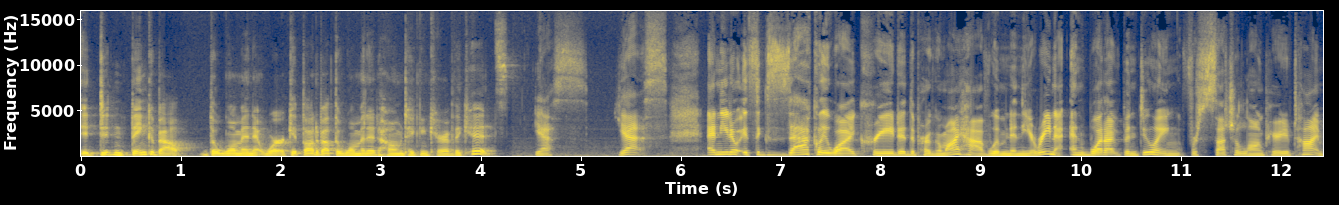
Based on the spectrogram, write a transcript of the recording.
it didn't think about the woman at work. It thought about the woman at home taking care of the kids. Yes. Yes. And you know, it's exactly why I created the program I have, Women in the Arena, and what I've been doing for such a long period of time.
